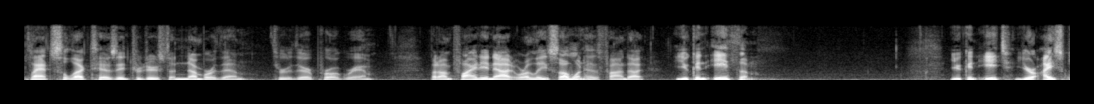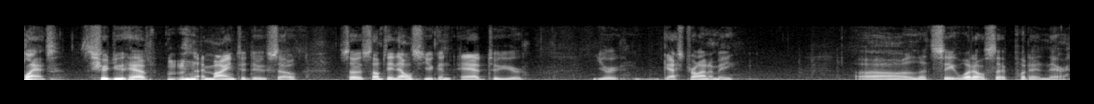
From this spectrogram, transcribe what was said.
Plant Select has introduced a number of them through their program. But I'm finding out, or at least someone has found out, you can eat them. You can eat your ice plants, should you have a mind to do so. So something else you can add to your your gastronomy uh, let's see what else I put in there.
